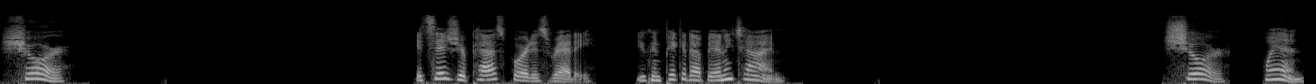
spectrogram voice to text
Sure. It says your passport is ready. You can pick it up any time. Sure. When?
